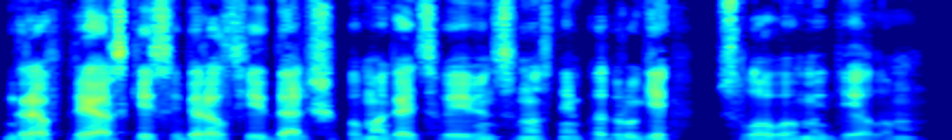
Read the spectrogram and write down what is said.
граф Приарский собирался и дальше помогать своей венценосной подруге словом и делом.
